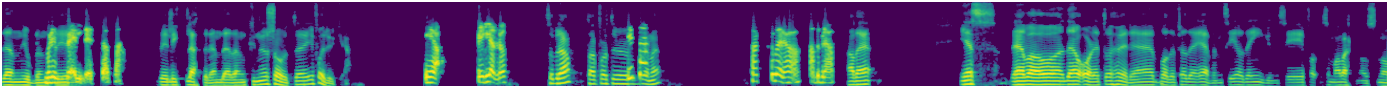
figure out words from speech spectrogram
den jobben blir blir, blir litt lettere enn det den kunne se ut til i forrige uke. Ja. Vi gleder oss. Så bra. Takk for at du ble med. Takk skal dere ha. Ha det bra. Ha det. Yes, det var det er ålreit å høre både fra det Even sier og det Ingunn sier, som har vært med oss nå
